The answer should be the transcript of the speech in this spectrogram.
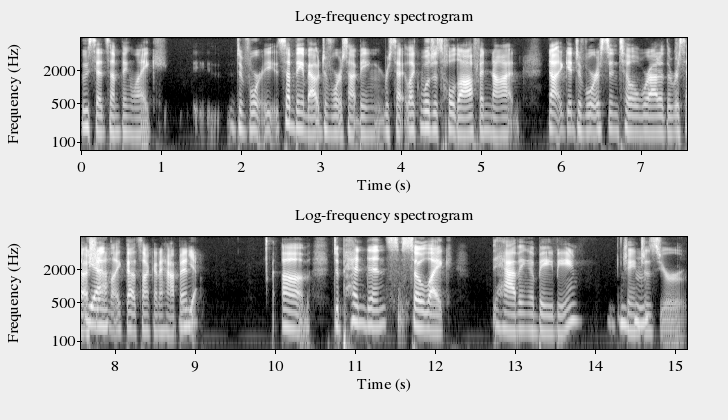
who said something like divorce something about divorce not being rece- like we'll just hold off and not not get divorced until we're out of the recession Yeah. like that's not going to happen Yeah. um dependence so like having a baby changes your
